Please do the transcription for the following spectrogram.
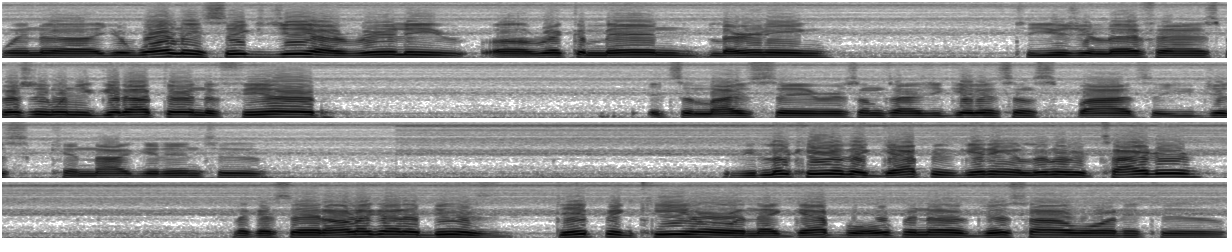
When uh, you're welding 6G, I really uh, recommend learning to use your left hand, especially when you get out there in the field. It's a lifesaver. Sometimes you get in some spots that you just cannot get into. If you look here, the gap is getting a little bit tighter. Like I said, all I gotta do is dip and keyhole and that gap will open up just how I want it to.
